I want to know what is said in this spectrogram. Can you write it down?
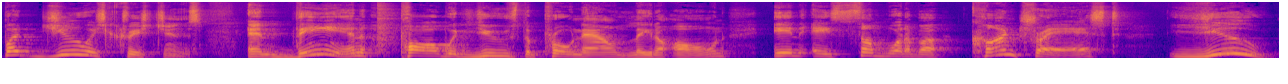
but Jewish Christians. And then Paul would use the pronoun later on in a somewhat of a contrast, you.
